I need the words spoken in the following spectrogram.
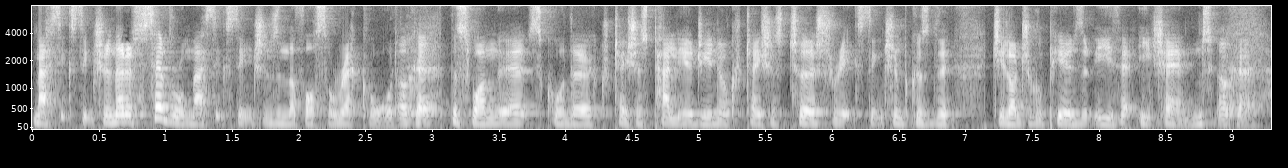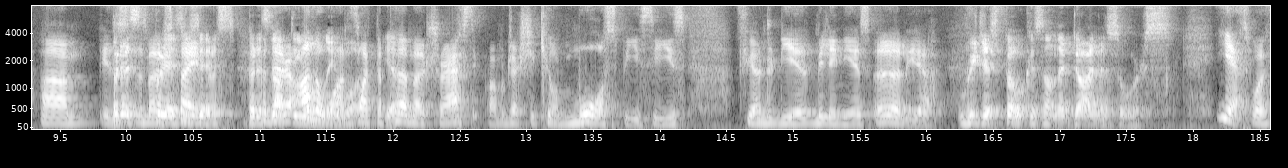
mass extinction. There are several mass extinctions in the fossil record. Okay. This one, uh, it's called the Cretaceous Paleogene or Cretaceous Tertiary extinction because the geological periods at each, each end. Okay. Um, is But it's- the but most said, famous. but it's there are the other ones, one. like the Yep. Permo-Triassic one, which actually killed more species a few hundred year, million years earlier. We just focus on the dinosaurs. Yes, well,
